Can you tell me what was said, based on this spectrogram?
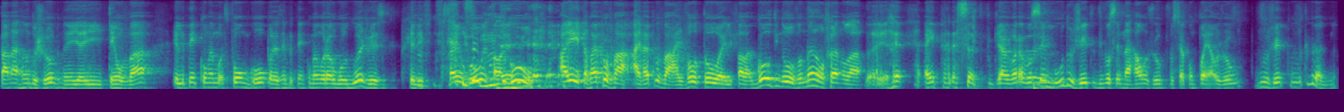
tá narrando o jogo, né, e aí tem o VAR, ele tem que comemorar, se for um gol, por exemplo, ele tem que comemorar o gol duas vezes. Porque ele sai o é gol, ele fala gol, aí eita, vai pro VAR, aí vai pro VAR, aí voltou, aí ele fala gol de novo, não, foi anulado. É, é interessante, porque agora você muda o jeito de você narrar um jogo, de você acompanhar o jogo, de um jeito muito grande, né?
